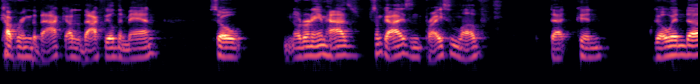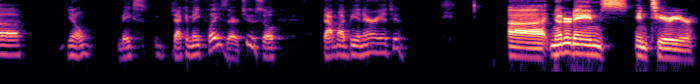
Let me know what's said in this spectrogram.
covering the back out of the backfield and man. So Notre Dame has some guys and Price and Love that can go and uh, you know makes that can make plays there too. So that might be an area too. Uh, Notre Dame's interior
